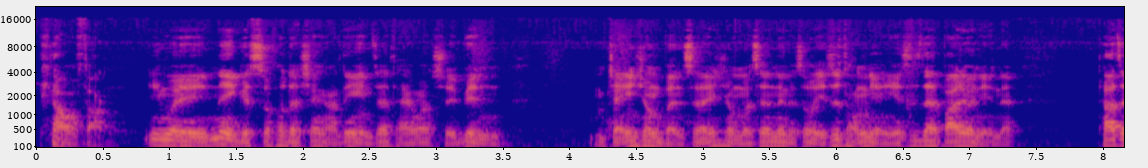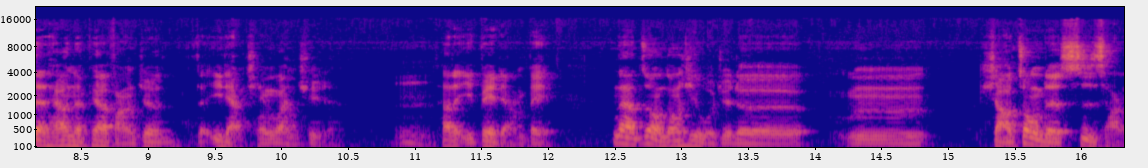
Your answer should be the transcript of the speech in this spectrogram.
票房，因为那个时候的香港电影在台湾随便我们讲《英雄本色》，《英雄本色》那个时候也是同年，也是在八六年的，它在台湾的票房就一两千万去了，嗯，它的一倍两倍。那这种东西，我觉得，嗯，小众的市场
